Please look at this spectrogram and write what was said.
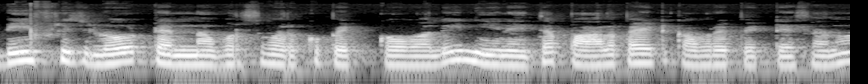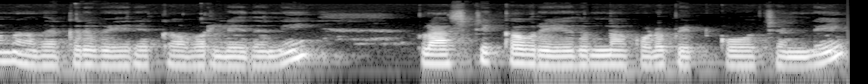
డీప్ ఫ్రిడ్జ్లో టెన్ అవర్స్ వరకు పెట్టుకోవాలి. నేనైతే పాల ప్యాకెట్ కవరే పెట్టేశాను. నా దగ్గర వేరే కవర్ లేదని. ప్లాస్టిక్ కవర్ ఏదున్నా కూడా పెట్టుకోవచ్చండి.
